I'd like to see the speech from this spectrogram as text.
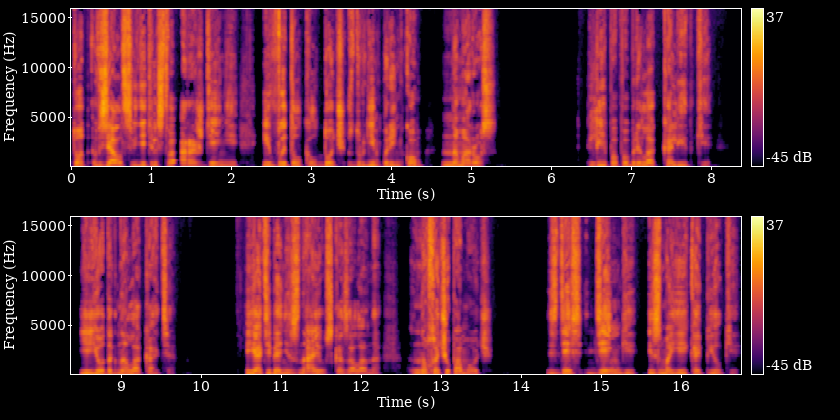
Тот взял свидетельство о рождении и вытолкал дочь с другим пареньком на мороз. Липа побрела к калитке. Ее догнала Катя. «Я тебя не знаю», — сказала она, — «но хочу помочь. Здесь деньги из моей копилки».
